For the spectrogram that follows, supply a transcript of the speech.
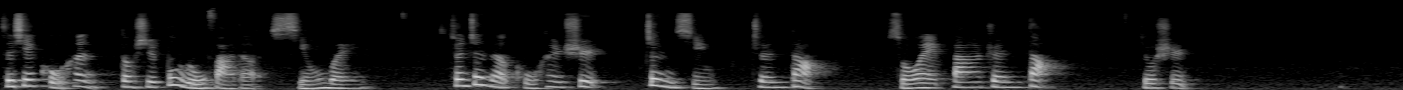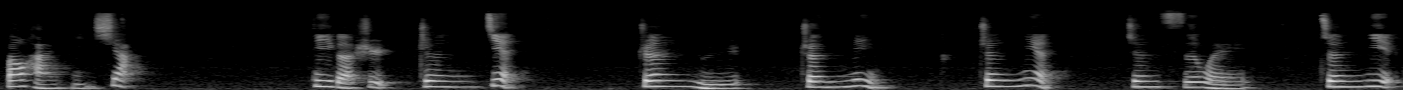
这些苦恨都是不如法的行为。真正的苦恨是正行真道。所谓八真道，就是包含以下：第一个是真见、真语、真命、真念。真思维、真业、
